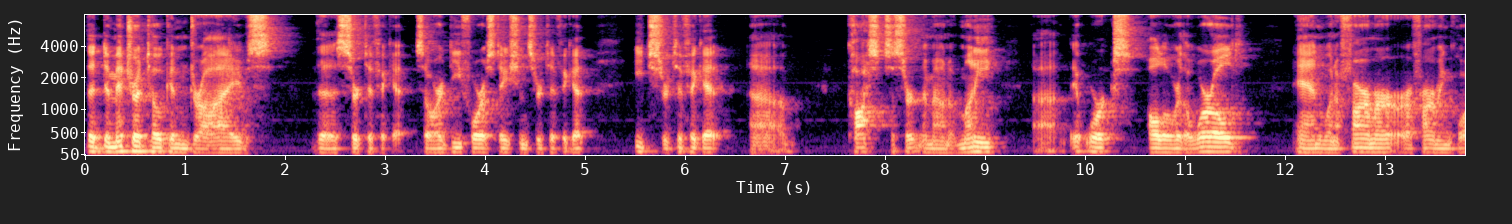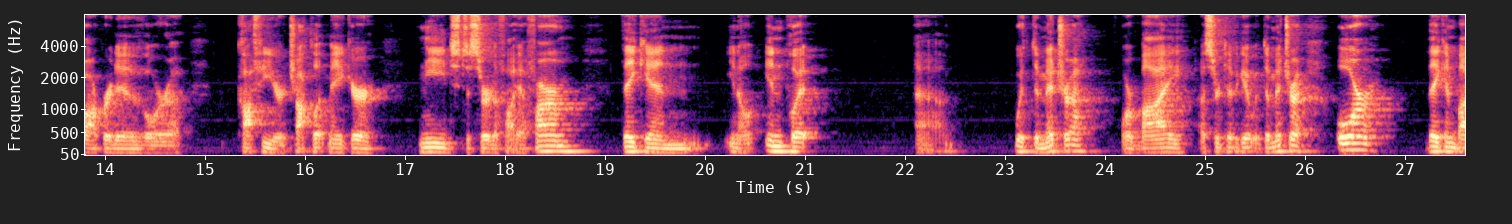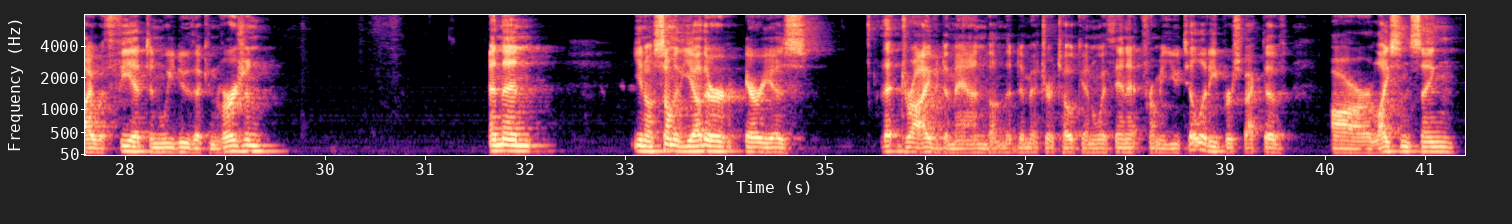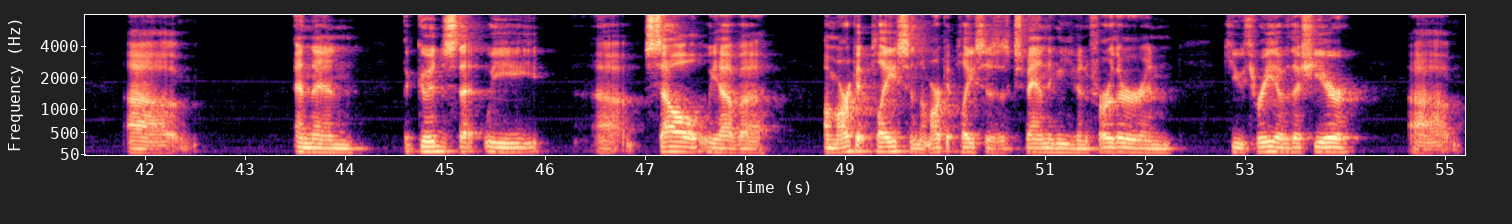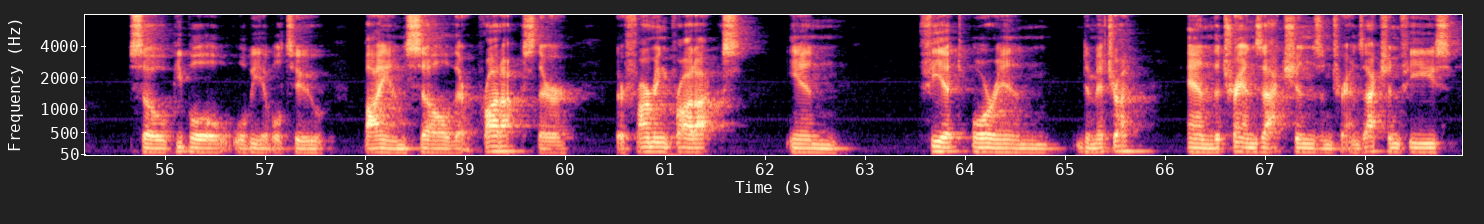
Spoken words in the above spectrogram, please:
the Dimitra token drives the certificate. So, our deforestation certificate, each certificate uh, costs a certain amount of money. Uh, it works all over the world. And when a farmer or a farming cooperative or a coffee or chocolate maker needs to certify a farm, they can, you know, input uh, with Dimitra or buy a certificate with Dimitra, or they can buy with fiat and we do the conversion. And then, you know, some of the other areas that drive demand on the Dimitra token within it from a utility perspective are licensing, uh, and then the goods that we uh, sell. We have a, a marketplace, and the marketplace is expanding even further in Q3 of this year. Uh, so people will be able to buy and sell their products, their their farming products in fiat or in Dimitra, and the transactions and transaction fees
